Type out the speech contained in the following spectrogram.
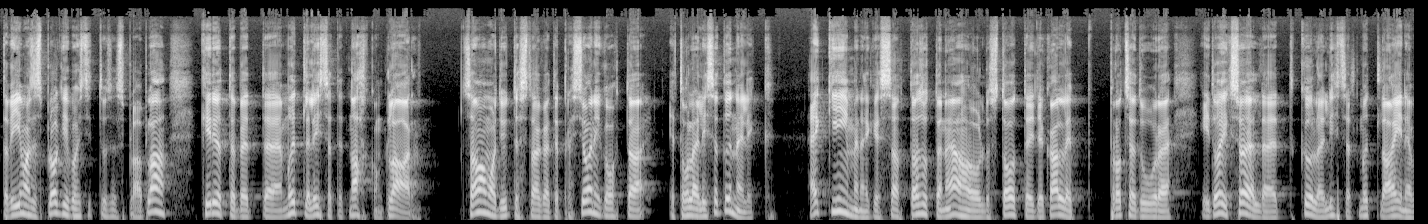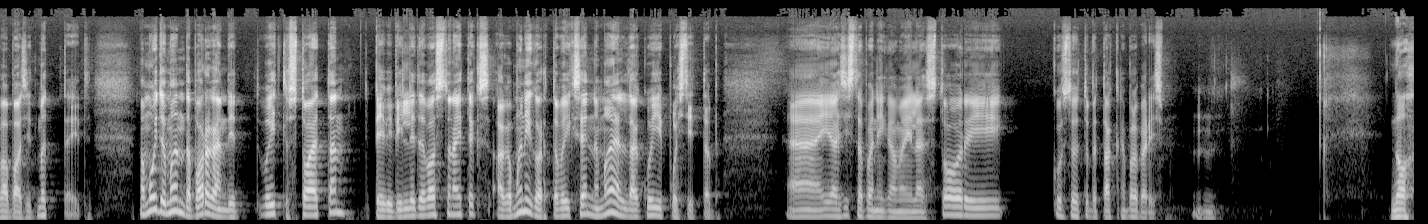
ta viimases blogipostituses blablabla bla, kirjutab, et äh, mõtle lihtsalt, et nahk on klaar. samamoodi ütles ta ka depressiooni kohta, et ole lihtsalt õnnelik äkki inimene, kes saab tasuta näohooldustooteid ja kalleid protseduure, ei tohiks öelda, et kuule, lihtsalt mõtle ainevabasid mõtteid. ma muidu mõnda porgandit võitlust toetan, beebipillide vastu näiteks, aga mõnikord ta võiks enne mõelda, kui postitab. Äh, ja siis ta pani ka meile story, kus ta ütleb, et akna pole päris mm -hmm.. noh,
